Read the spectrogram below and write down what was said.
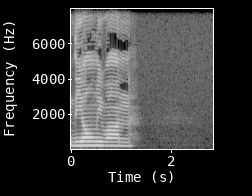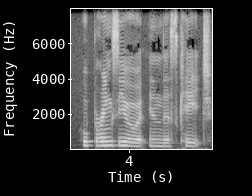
the only one who brings you in this cage.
